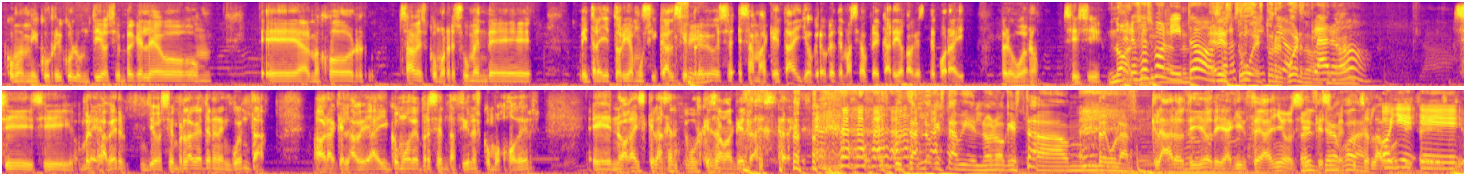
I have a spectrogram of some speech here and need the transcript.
como en mi currículum, tío. Siempre que leo eh, a lo mejor, ¿sabes? Como resumen de mi trayectoria musical, siempre veo esa, maqueta y yo creo que es demasiado precaria para que esté por ahí. Pero bueno, sí, sí. No, Pero eso es bonito. Eres tú, es tu recuerdo. Claro. Sí, sí, hombre, a ver, yo siempre la voy a tener en cuenta. Ahora que la vea ahí como de presentaciones, como joder, eh, no hagáis que la gente busque esa maqueta. Escuchad lo que está bien, no lo que está mm, regular. Claro, tío, tenía 15 años. Es, que, si me escuchas la voz, Oye, eh,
